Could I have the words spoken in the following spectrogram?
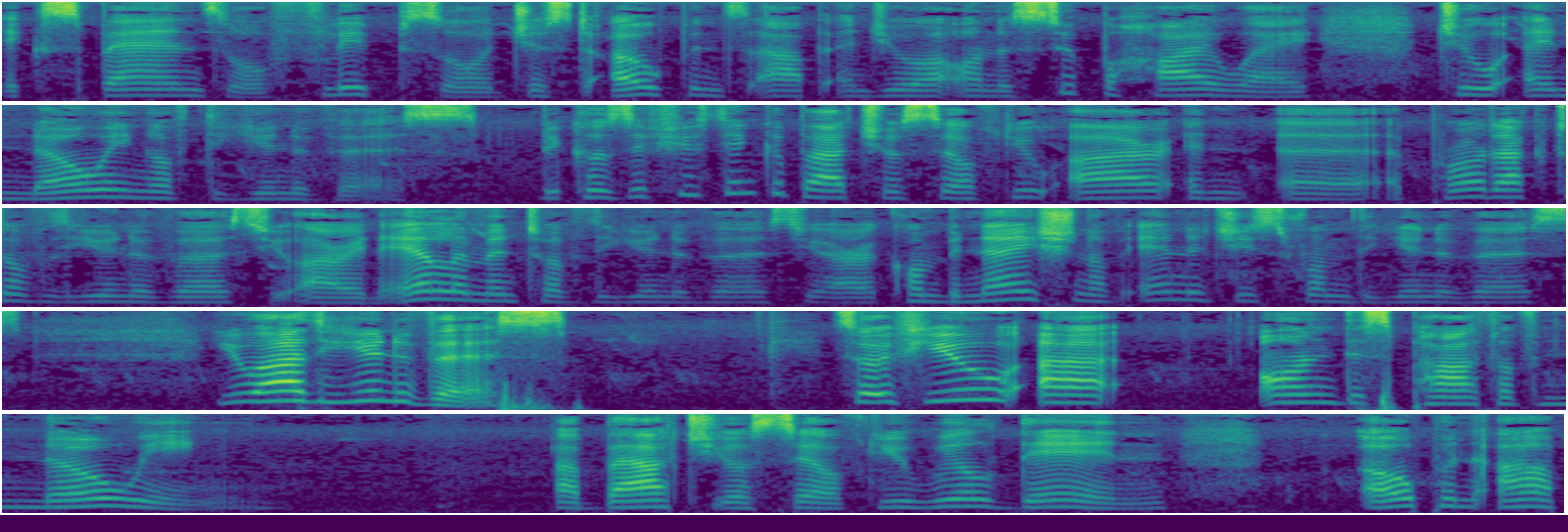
expands or flips or just opens up, and you are on a super highway to a knowing of the universe. Because if you think about yourself, you are an, uh, a product of the universe, you are an element of the universe, you are a combination of energies from the universe. You are the universe. So if you are on this path of knowing about yourself, you will then open up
